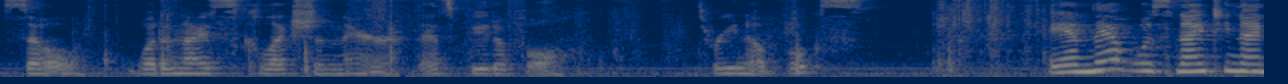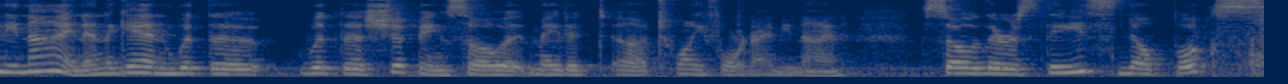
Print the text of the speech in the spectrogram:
So what a nice collection there. That's beautiful. Three notebooks. And that was $19.99. And again, with the with the shipping, so it made it uh, $24.99. So there's these notebooks.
